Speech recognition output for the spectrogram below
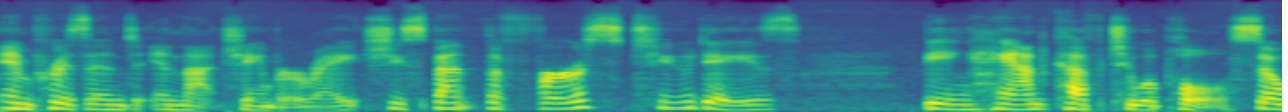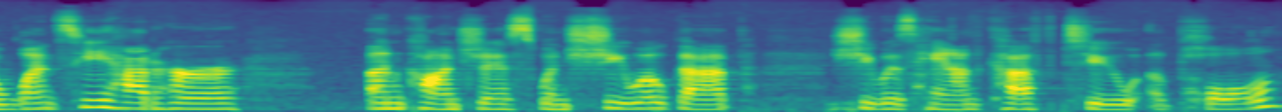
imprisoned in that chamber. Right? She spent the first two days being handcuffed to a pole. So once he had her unconscious, when she woke up, she was handcuffed to a pole.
